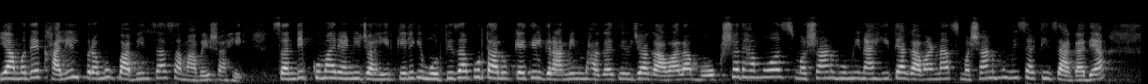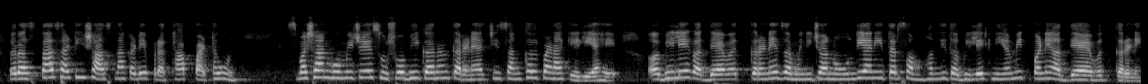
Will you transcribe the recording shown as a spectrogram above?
यामध्ये खालील प्रमुख बाबींचा समावेश आहे. संदीप कुमार यांनी जाहीर केले की मूर्तिजापूर तालुक्यातील ग्रामीण भागातील ज्या गावाला मोक्षधाम व स्मशानभूमी नाही त्या गावांना स्मशानभूमीसाठी जागा द्या. रस्तासाठी शासनाकडे प्रथाप पाठवून स्मशानभूमीचे सुशोभीकरण करण्याची संकल्पना केली आहे. अभिलेख अद्ययावत करणे जमिनीच्या नोंदी आणि इतर संबंधित अभिलेख नियमितपणे अद्ययावत करणे.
